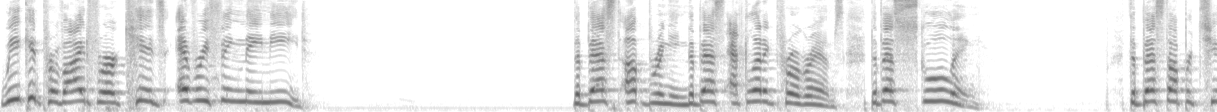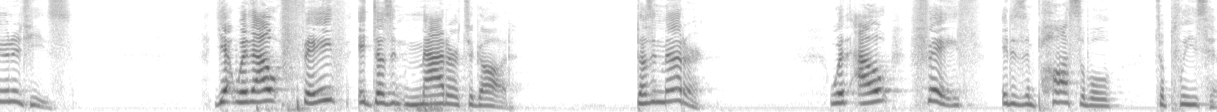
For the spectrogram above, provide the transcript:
We can provide for our kids everything they need the best upbringing, the best athletic programs, the best schooling, the best opportunities. Yet without faith, it doesn't matter to God. Doesn't matter. Without faith, it is impossible to please Him.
